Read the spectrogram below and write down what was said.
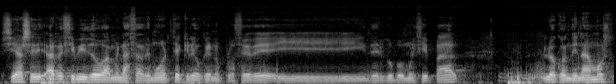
si ha, recibido amenazas de muerte, creo que no procede y del grupo municipal lo condenamos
